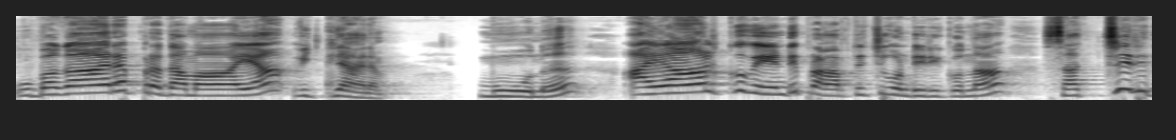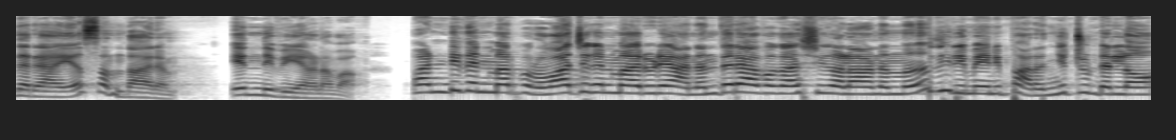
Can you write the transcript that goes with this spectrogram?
ഉപകാരപ്രദമായ വിജ്ഞാനം. മൂന്ന് അയാൾക്കു വേണ്ടി പ്രാർത്ഥിച്ചു കൊണ്ടിരിക്കുന്ന സച്ചരിതരായ സന്താനം എന്നിവയാണവ. പണ്ഡിതന്മാർ പ്രവാചകന്മാരുടെ അനന്തരാവകാശികളാണെന്ന് തിരുമേനി പറഞ്ഞിട്ടുണ്ടല്ലോ.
